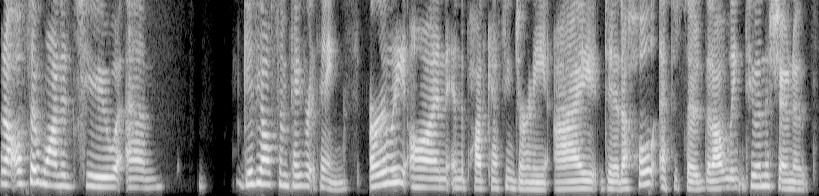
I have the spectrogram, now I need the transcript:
But I also wanted to um, give y'all some favorite things. Early on in the podcasting journey, I did a whole episode that I'll link to in the show notes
